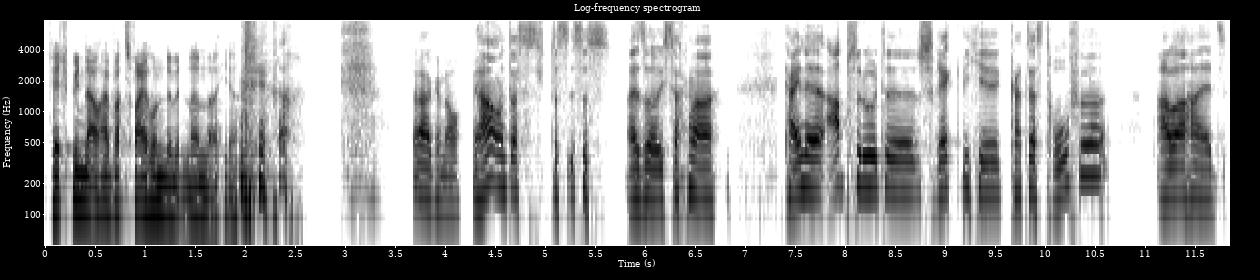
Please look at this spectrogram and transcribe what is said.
vielleicht spielen da auch einfach zwei Hunde miteinander hier. Ja. Ja, genau. Ja, und das, das ist es. Also ich sag mal, keine absolute schreckliche Katastrophe, aber halt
